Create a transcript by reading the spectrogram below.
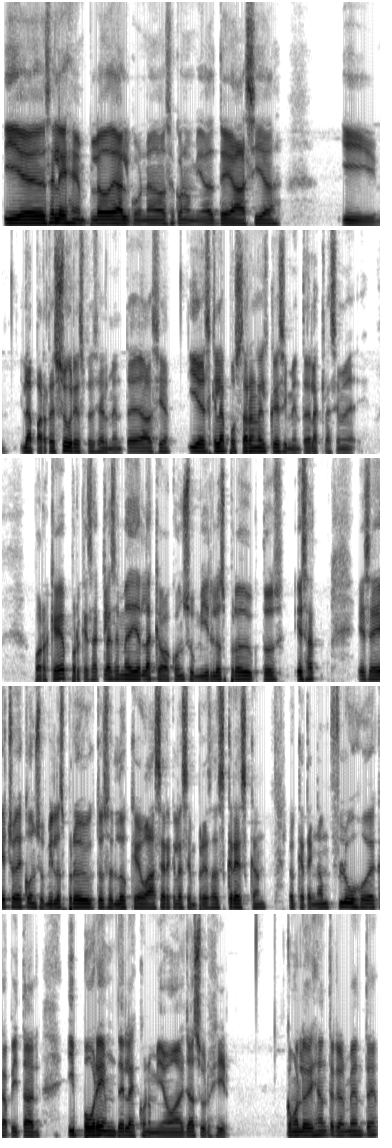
y es el ejemplo de algunas economías de Asia y la parte sur especialmente de Asia y es que le apostaron al crecimiento de la clase media. ¿Por qué? Porque esa clase media es la que va a consumir los productos. Esa, ese hecho de consumir los productos es lo que va a hacer que las empresas crezcan, lo que tengan flujo de capital y por ende la economía vaya a surgir. Como lo dije anteriormente,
